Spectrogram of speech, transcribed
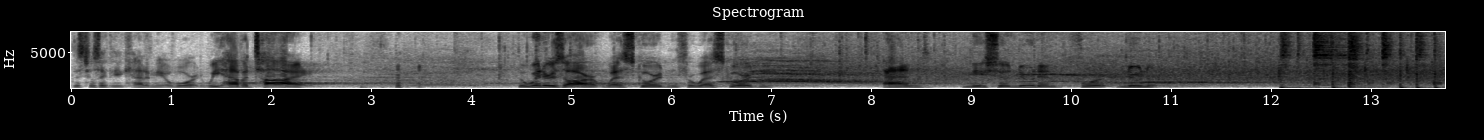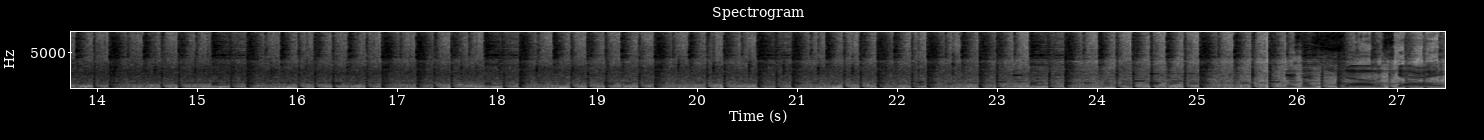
this feels like the Academy Award. We have a tie. the winners are Wes Gordon for Wes Gordon and Misha Nonoo for Nonoo. So scary.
